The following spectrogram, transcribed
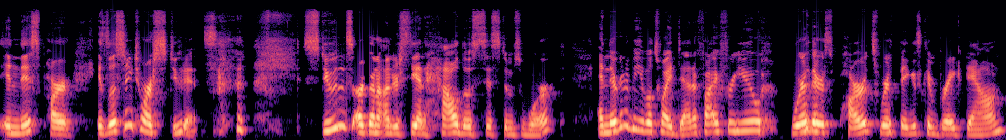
in this part, is listening to our students. students are going to understand how those systems work. And they're going to be able to identify for you where there's parts where things can break down.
